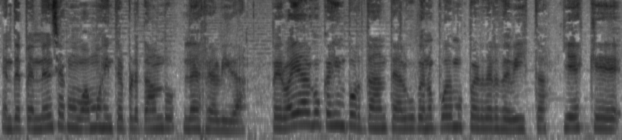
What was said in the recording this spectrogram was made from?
en dependencia como vamos interpretando la realidad. Pero hay algo que es importante, algo que no podemos perder de vista, y es que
